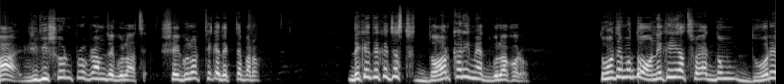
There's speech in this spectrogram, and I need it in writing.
বা রিভিশন প্রোগ্রাম যেগুলো আছে, সেগুলোর থেকে দেখতে পারো। দেখে দেখে জাস্ট দরকারি ম্যাথগুলো করো। তোমাদের মধ্যে অনেকেই আছো একদম ধরে,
